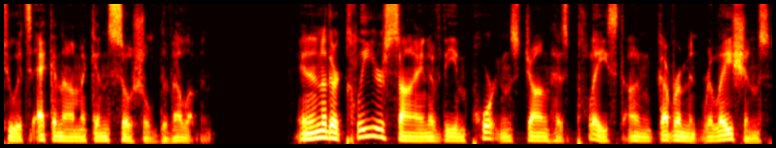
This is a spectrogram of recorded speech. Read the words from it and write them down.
to its economic and social development. In another clear sign of the importance Zhang has placed on government relations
